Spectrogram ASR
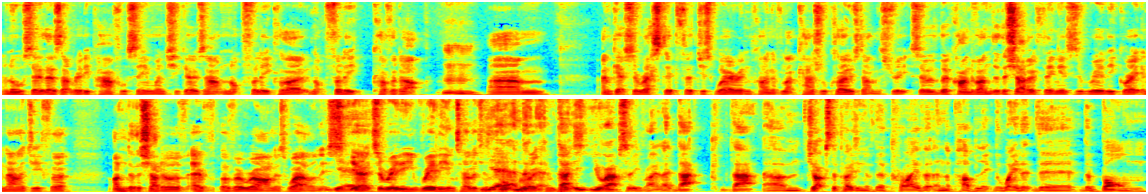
and also there's that really powerful scene when she goes out not fully clothed, not fully covered up. mm-hmm. Um, and gets arrested for just wearing kind of like casual clothes down the street. So the kind of under the shadow thing is a really great analogy for under the shadow of of, Iran as well. And it's yeah. Yeah. it's a really really intelligent yeah, and thought-provoking that, you're absolutely right. Like that, that um, juxtaposing of the private and the public, the way that the the bomb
